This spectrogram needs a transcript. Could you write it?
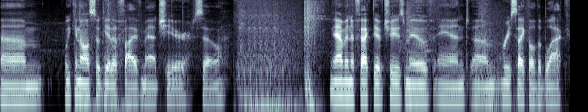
um, we can also get a five match here. So have an effective choose move and um, recycle the black.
